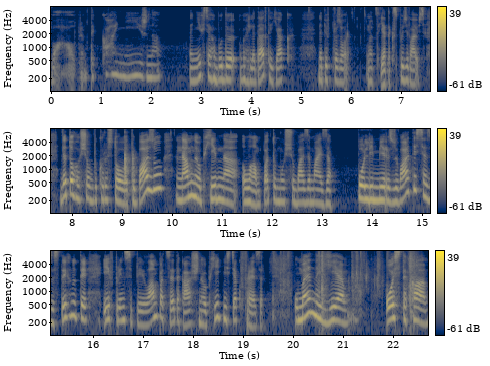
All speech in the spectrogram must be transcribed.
вау, прям така ніжна. На нігтях буде виглядати як напівпрозора. От я так сподіваюся. Для того, щоб використовувати базу, нам необхідна лампа, тому що база має заполімеризуватися, застигнути. І, в принципі, лампа це така ж необхідність, як фрезер. У мене є ось така.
